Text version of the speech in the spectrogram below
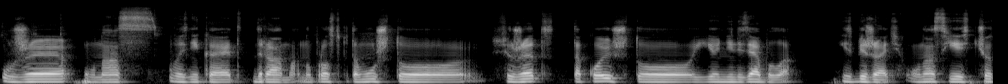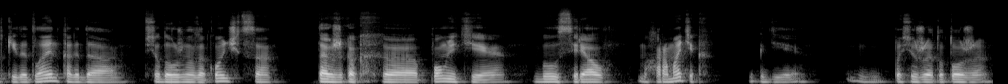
уже у нас возникает драма. Ну просто потому, что сюжет такой, что ее нельзя было избежать. У нас есть четкий дедлайн, когда все должно закончиться. Так же, как э, помните, был сериал Махараматик, где по сюжету тоже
